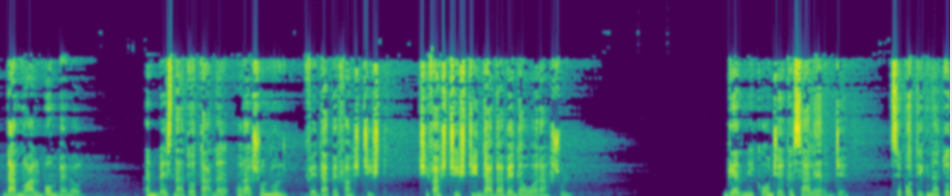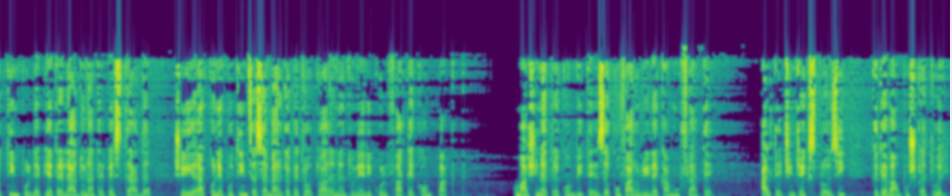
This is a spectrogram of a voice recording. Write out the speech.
dar nu al bombelor. În besna totală, orașul nu-l vedea pe fasciști și fasciștii de-abia vedeau orașul. Gernico încercă să alerge. Se potigna tot timpul de pietrele adunate pe stradă și era cu neputință să meargă pe trotuar în întunericul foarte compact. O mașină trecu în viteză cu farurile camuflate. Alte cinci explozii, câteva împușcături,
